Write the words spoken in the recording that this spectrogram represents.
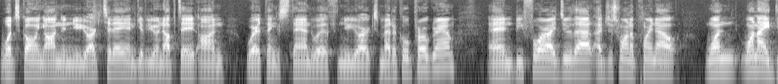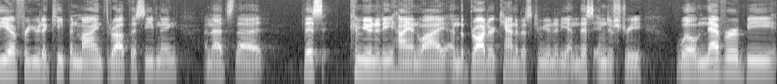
what's going on in New York today and give you an update on where things stand with New York's medical program. And before I do that, I just want to point out one, one idea for you to keep in mind throughout this evening, and that's that this community, High NY, and the broader cannabis community and this industry will never be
